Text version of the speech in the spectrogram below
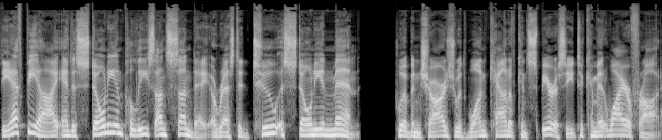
The FBI and Estonian police on Sunday arrested two Estonian men who have been charged with one count of conspiracy to commit wire fraud,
